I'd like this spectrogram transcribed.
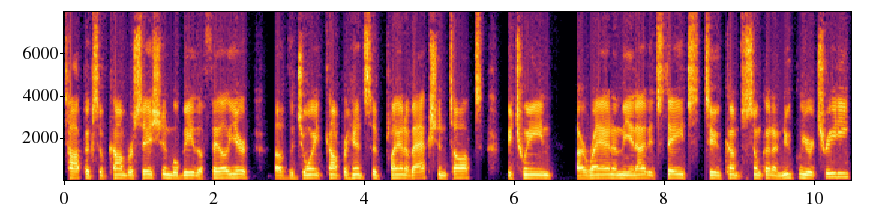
topics of conversation will be the failure of the joint comprehensive plan of action talks between Iran and the United States to come to some kind of nuclear treaty.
